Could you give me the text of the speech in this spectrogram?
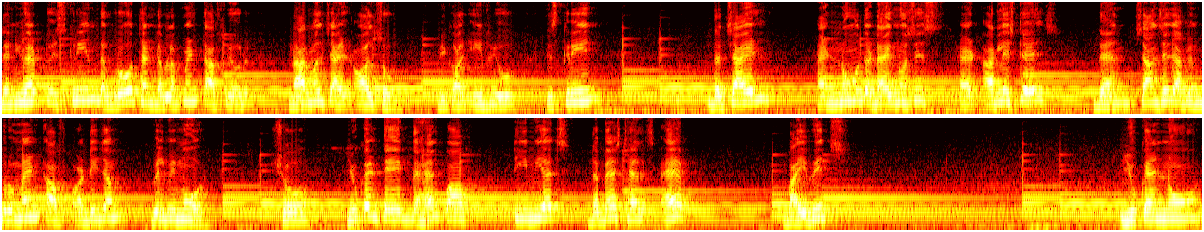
Then you have to screen the growth and development of your normal child also. Because if you screen the child and know the diagnosis at early stage, then chances of improvement of autism will be more. So you can take the help of TBH, the best health app, by which you can know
